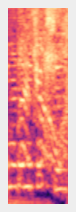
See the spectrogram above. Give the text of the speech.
cleaner than the kitchen.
